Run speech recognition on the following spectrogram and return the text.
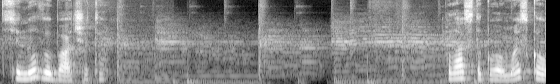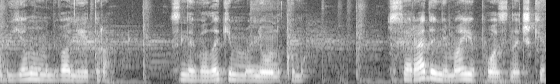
Ціну ви бачите. Пластикова миска об'ємом 2 літра з невеликим малюнком. Всередині має позначки.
